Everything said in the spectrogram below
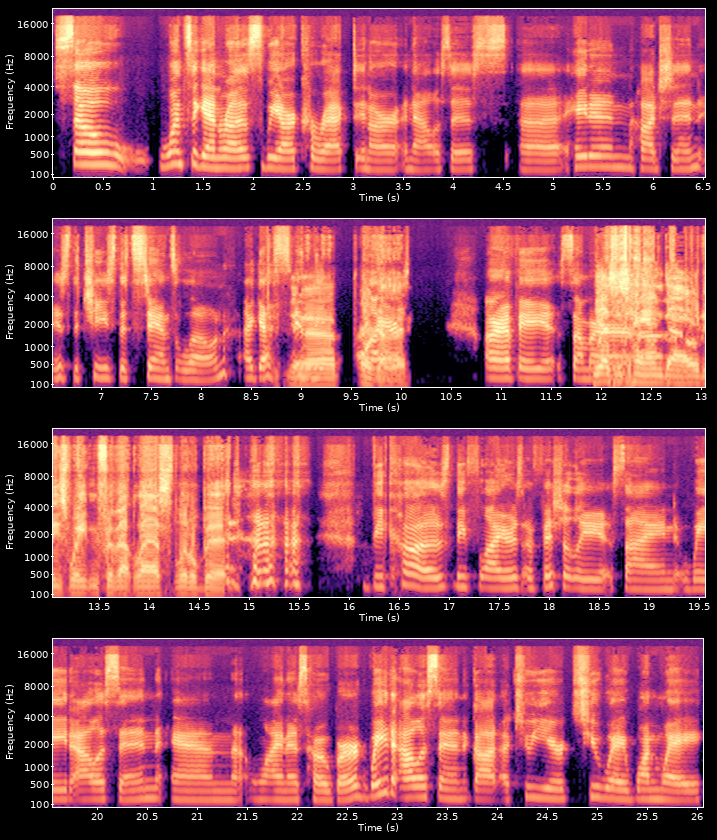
So, once again, Russ, we are correct in our analysis. Uh, Hayden Hodgson is the cheese that stands alone, I guess. Yeah, poor guy. RFA summer. He has his hand out. He's waiting for that last little bit. because the Flyers officially signed Wade Allison and Linus Hogberg. Wade Allison got a two year, two way, one way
